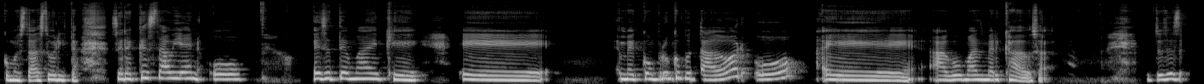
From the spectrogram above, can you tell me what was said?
como estabas tú ahorita. ¿Será que está bien? O ese tema de que eh, me compro un computador o eh, hago más mercado. O sea, entonces,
